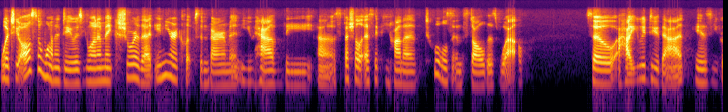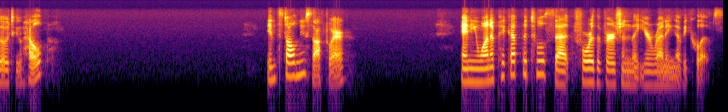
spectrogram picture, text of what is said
What you also want to do is you want to make sure that in your Eclipse environment you have the uh, special SAP HANA tools installed as well. So how you would do that is you go to Help, Install New Software, and you want to pick up the tool set for the version that you're running of Eclipse.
